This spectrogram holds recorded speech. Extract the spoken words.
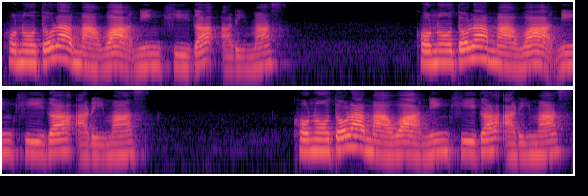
このドラマは人気があります。このドラマは人気があります。このドラマは人気があります。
